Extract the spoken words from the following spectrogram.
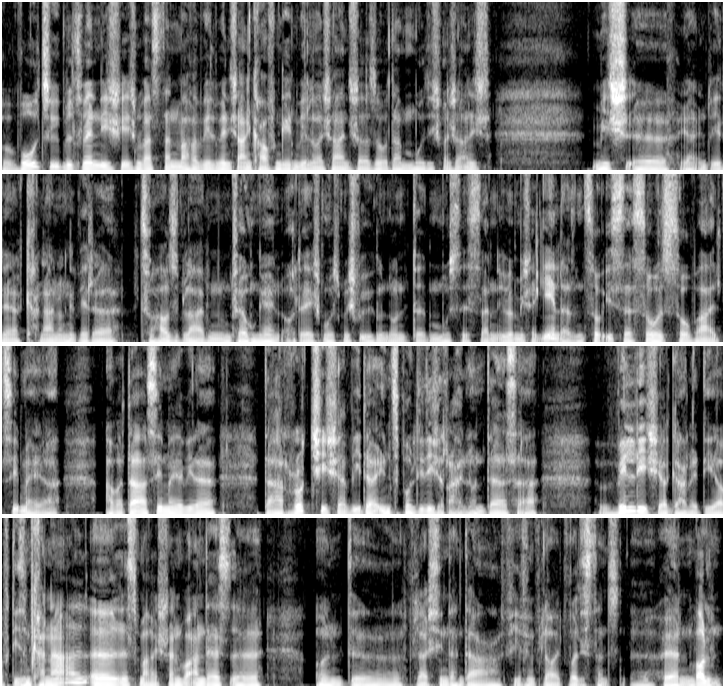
wohl übelst, wenn ich irgendwas dann machen will, wenn ich einkaufen gehen will wahrscheinlich oder so, dann muss ich wahrscheinlich mich, äh, ja, entweder, keine Ahnung, entweder zu Hause bleiben und verhungern oder ich muss mich fügen und äh, muss es dann über mich ergehen lassen. So ist das, so, so weit sind wir ja. Aber da sind wir ja wieder, da rutsche ich ja wieder ins Politische rein und das äh, will ich ja gar nicht hier auf diesem Kanal. Äh, das mache ich dann woanders äh, und äh, vielleicht sind dann da vier, fünf Leute, die das dann äh, hören wollen.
